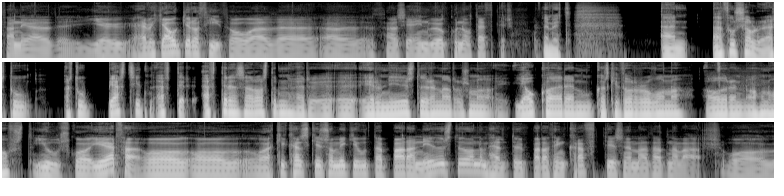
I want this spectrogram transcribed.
Þannig að ég hef ekki ágjör á því þó að, að það sé ein vöku nótt eftir. En, en þú sjálfur, ert þú Erst þú bjart síðan eftir, eftir þessa ráðstöfnu? Er, er, eru nýðustöður hennar svona jákvæðir en kannski þórar að vona áður en að hún hófst? Jú, sko, ég er það og, og, og ekki kannski svo mikið út af bara nýðustöðunum heldur bara þeim krafti sem að þarna var og,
